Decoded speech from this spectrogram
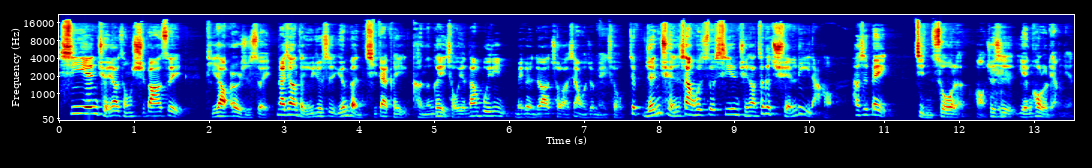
吸烟权要从十八岁提到二十岁，那这样等于就是原本期待可以可能可以抽烟，但不一定每个人都要抽啊。像我就没抽。这人权上或者说吸烟权上这个权利啦，哈，它是被紧缩了，好，就是延后了两年。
